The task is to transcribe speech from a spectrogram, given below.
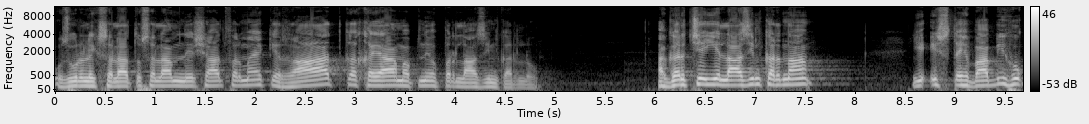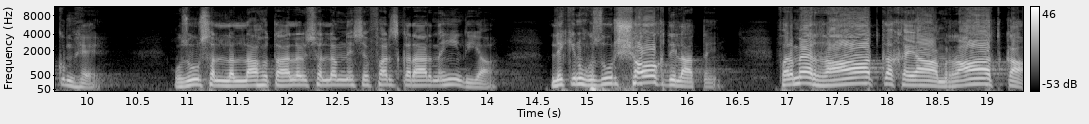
हजूर सलाम ने इरशाद फरमाया कि रात का क़याम अपने ऊपर लाजिम कर लो। अगरचे ये लाजिम करना, ये इस्तेहबाबी हुक्म है। हुजूर सल्लल्लाहु अलैहि वसल्लम ने इसे फ़र्ज़ करार नहीं दिया, लेकिन हुजूर शौक़ दिलाते हैं। फरमाया, रात का क़याम, रात का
